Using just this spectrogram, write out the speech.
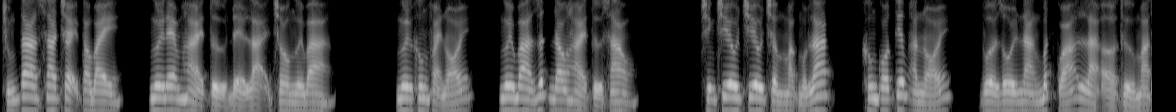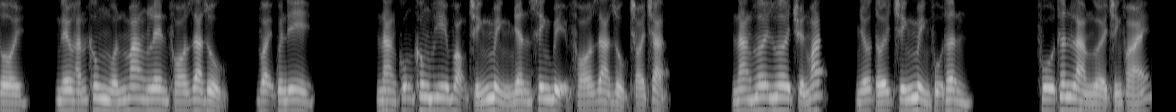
chúng ta xa chạy cao bay, ngươi đem hải tử để lại cho ngươi ba. Ngươi không phải nói, ngươi ba rất đau hải tử sao? Trịnh chiêu chiêu trầm mặc một lát, không có tiếp hắn nói, vừa rồi nàng bất quá là ở thử mà thôi, nếu hắn không muốn mang lên phó gia dục, vậy quên đi. Nàng cũng không hy vọng chính mình nhân sinh bị phó gia dục trói chặt. Nàng hơi hơi chuyển mắt, nhớ tới chính mình phụ thân. Phụ thân làm người chính phái,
